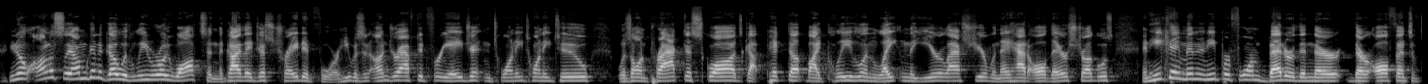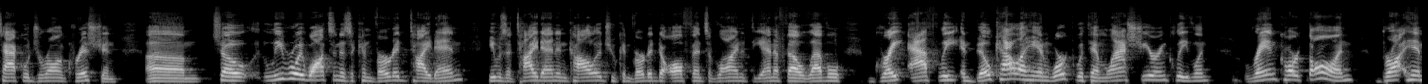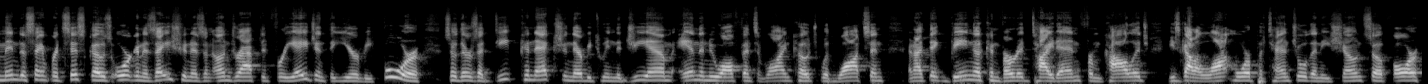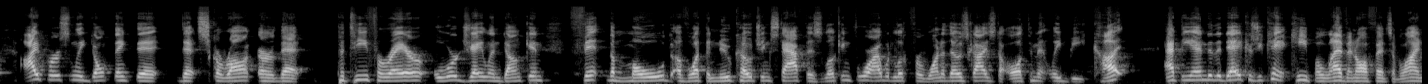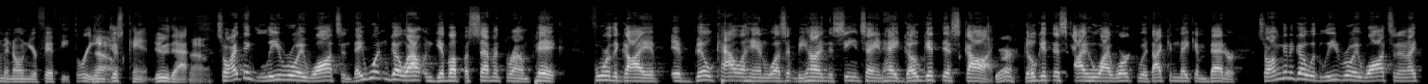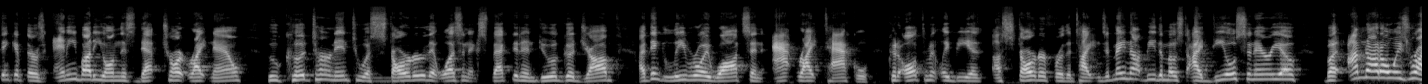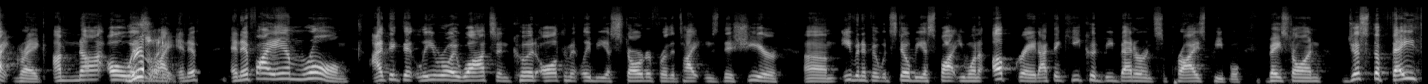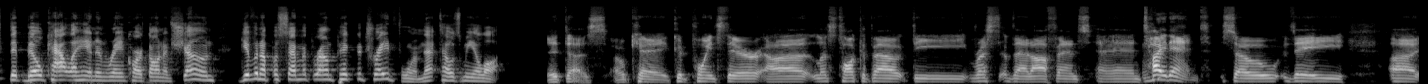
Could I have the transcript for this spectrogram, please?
You know, honestly, I'm going to go with Leroy Watson, the guy they just traded for. He was an undrafted free agent in 2022, was on practice squads, got picked up by Cleveland late in the year last year when they had all their struggles, and he came in and he performed better than their their offensive tackle Geron Christian. Um, so Leroy Watson is a converted tight end. He was a tight end in college who converted to offensive line at the NFL level. Great athlete, and Bill Callahan worked with him last year in Cleveland. Ran Carthon brought him into San Francisco's organization as an undrafted free agent the year before. So there's a deep connection there between the GM and the new offensive line coach with Watson. And I think being a converted tight end from college, he's got a lot more potential than he's shown so far. I personally don't think that that Scarant or that Petit Frere or Jaelyn Duncan fit the mold of what the new coaching staff is looking for. I would look for one of those guys to ultimately be cut at the end of the day because you can't keep 11 offensive linemen on your 53. No. You just can't do that. No. So I think Leroy Watson, they wouldn't go out and give up a seventh round pick for the guy if, if Bill Callahan wasn't behind the scenes saying, hey, go get this guy. Sure. Go get this guy who I worked with. I can make him better. So I'm going to go with Leroy Watson. And I think if there's anybody on this depth chart right now who could turn into a starter that wasn't expected and do a good job, I think Leroy Watson at right tackle could ultimately be a, a starter for the Titans. It may not be the most ideal scenario, but I'm not always right, Greg. I'm not always really? right. And if and if I am wrong, I think that Leroy Watson could ultimately be a starter for the Titans this year. Um, even if it would still be a spot you want to upgrade, I think he could be better and surprise people based on just the faith that Bill Callahan and Ran Carthon have shown, giving up a seventh round pick to trade for him. That tells me a lot. It does. Okay, good points there. Uh, let's talk about the rest of that offense and mm-hmm. tight end. So they uh,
